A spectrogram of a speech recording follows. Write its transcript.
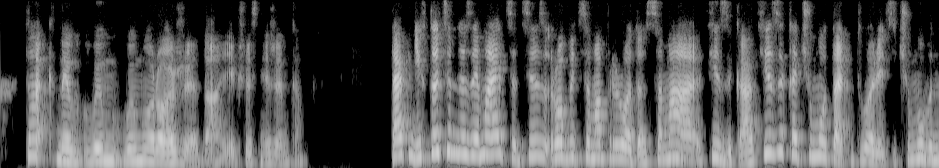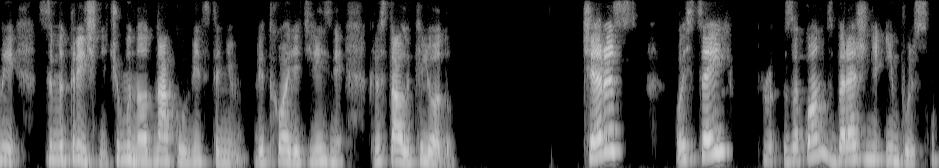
так, не вим- виморожує, да, якщо сніжинка. Так, ніхто цим не займається, це робить сама природа, сама фізика. А фізика чому так утворюється? Чому вони симетричні? Чому на однакову відстані відходять різні кристалики льоду? Через ось цей закон збереження імпульсу.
